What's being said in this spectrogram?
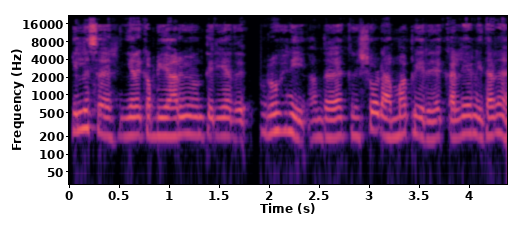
இல்ல சார் எனக்கு அப்படி யாருமே தெரியாது. ரோஹிணி அந்த கிருஷ்ணோட அம்மா பேரு கல்யாணி தானே?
